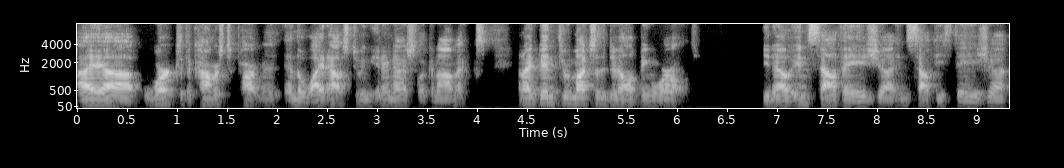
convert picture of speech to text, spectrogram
I uh, worked at the Commerce Department and the White House doing international economics, and I'd been through much of the developing world, you know, in South Asia, in Southeast Asia,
